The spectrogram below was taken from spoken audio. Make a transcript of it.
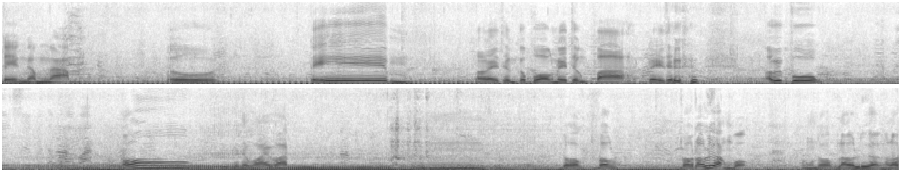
แตงงามๆโอ้ยเต็มอะไรทั้งกระบองได้ทั้งปลาได้ทั้งเอาไปปลูกไปซื้อไปถวายวัดโอ้ไปถวายวัดดอกดอกดอกดาเรื่องบองดอกดาเรื่องเรา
